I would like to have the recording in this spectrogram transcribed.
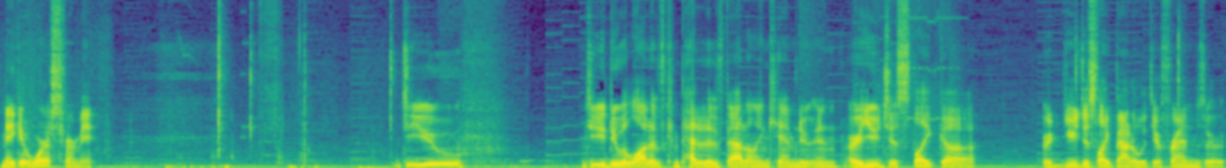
make it worse for me. Do you do you do a lot of competitive battling, Cam Newton, or are you just like uh, or do you just like battle with your friends, or?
